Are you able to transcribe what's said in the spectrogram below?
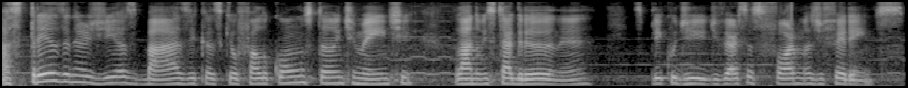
As três energias básicas que eu falo constantemente lá no Instagram, né? Explico de diversas formas diferentes.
